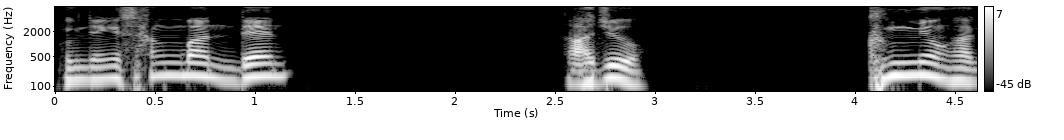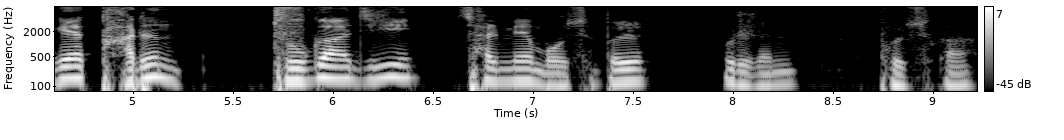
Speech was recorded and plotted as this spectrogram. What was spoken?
굉장히 상반된 아주 극명하게 다른 두 가지 삶의 모습을 우리는 볼 수가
